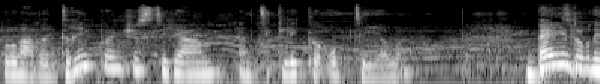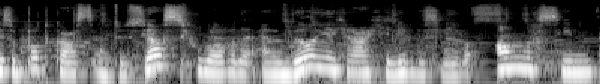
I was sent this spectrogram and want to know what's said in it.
door naar de drie puntjes te gaan en te klikken op delen. Ben je door deze podcast enthousiast geworden en wil je graag je liefdesleven anders zien,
